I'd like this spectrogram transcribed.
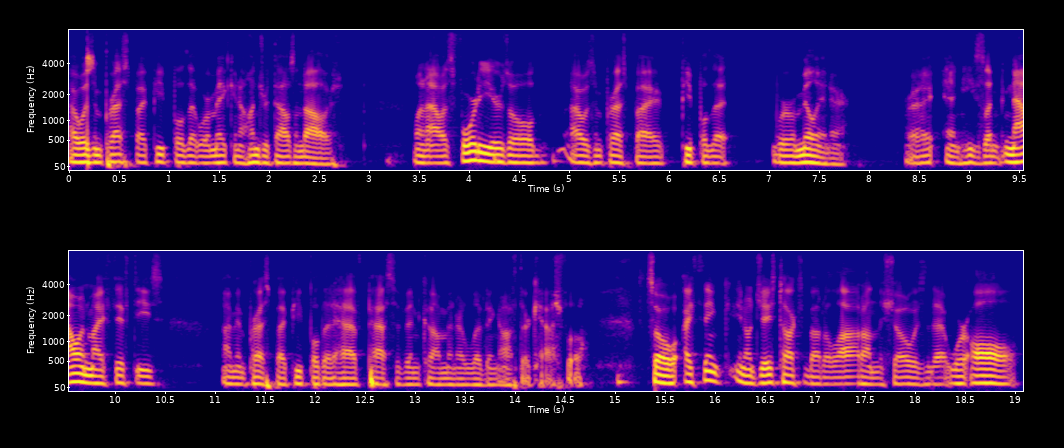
I was impressed by people that were making $100,000. When I was 40 years old, I was impressed by people that were a millionaire right? And he's like, now in my 50s, I'm impressed by people that have passive income and are living off their cash flow. So I think, you know, Jace talks about a lot on the show is that we're all,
